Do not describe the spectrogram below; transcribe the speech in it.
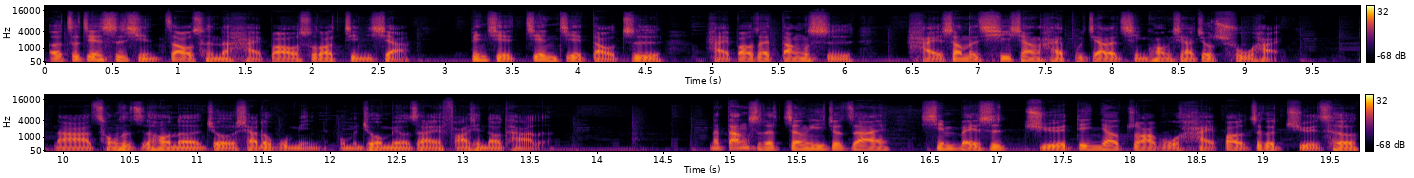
而这件事情造成了海豹受到惊吓，并且间接导致海豹在当时海上的气象还不佳的情况下就出海。那从此之后呢，就下落不明，我们就没有再发现到它了。那当时的争议就在新北市决定要抓捕海豹的这个决策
